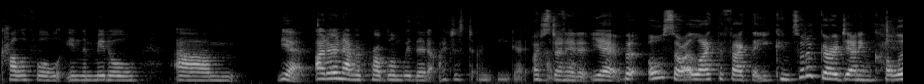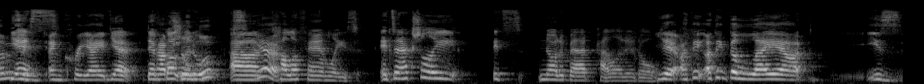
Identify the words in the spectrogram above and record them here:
colourful in the middle. Um, yeah, I don't have a problem with it. I just don't need it. I just don't need it. Yeah, but also I like the fact that you can sort of go down in columns Yes. and, and create Yeah, they've capsule got little looks. uh, yeah. color families. It's actually it's not a bad palette at all. Yeah, I think I think the layout is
